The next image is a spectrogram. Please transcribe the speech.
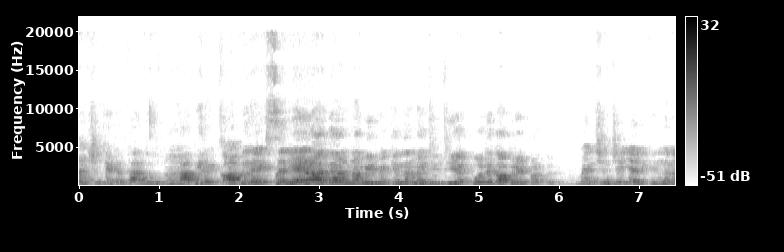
మెన్షన్ చేయడం కాదు. కాపీ రైట్ కాపీ రైట్స్ అని నేను అదే అన్నా మీరు మీ కింద మెన్షన్ చేయకపోతే కాపీ రైట్ పడుతుంది. మెన్షన్ చెయ్యాలి కిందన.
